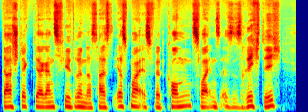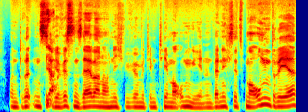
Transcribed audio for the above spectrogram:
Da steckt ja ganz viel drin. Das heißt, erstmal, es wird kommen. Zweitens, es ist richtig. Und drittens, ja. wir wissen selber noch nicht, wie wir mit dem Thema umgehen. Und wenn ich es jetzt mal umdrehe,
